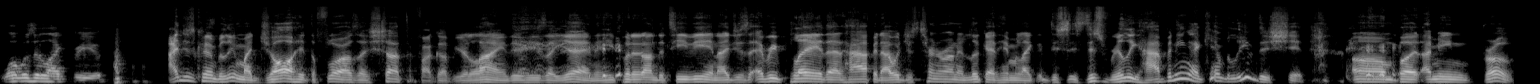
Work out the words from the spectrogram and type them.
what was it like for you? I just couldn't believe it. my jaw hit the floor. I was like, "Shut the fuck up! You're lying, dude." He's like, "Yeah," and then he put it on the TV, and I just every play that happened, I would just turn around and look at him like, "This is this really happening? I can't believe this shit." Um, but I mean, bro,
